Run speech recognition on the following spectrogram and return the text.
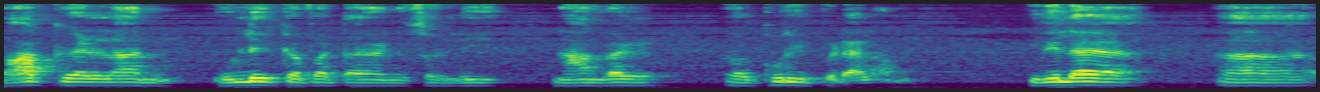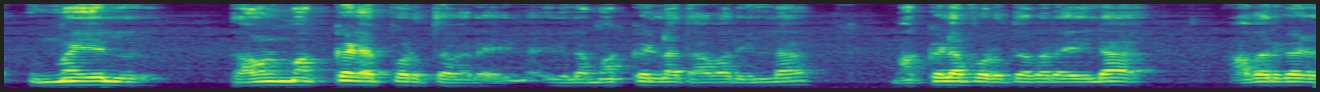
வாக்குகள்லாம் உள்ளிருக்கப்பட்டன்னு சொல்லி நாங்கள் குறிப்பிடலாம். இதில் உண்மையில் தமிழ் மக்களை பொறுத்தவரையில் இதில் மக்களில் தவறு இல்லை மக்களை பொறுத்தவரையில் அவர்கள்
